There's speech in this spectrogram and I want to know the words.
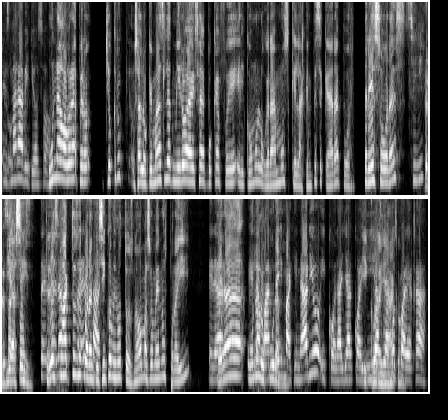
Es maravilloso. Una obra, pero yo creo que, o sea, lo que más le admiro a esa época fue el cómo logramos que la gente se quedara por tres horas Sí. Tres y actos. así. Tres actos de tres 45 actos. minutos, ¿no? Más o menos por ahí. Era, Era el una amante locura. imaginario y Corayaco ahí Corayaco. hacíamos pareja.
